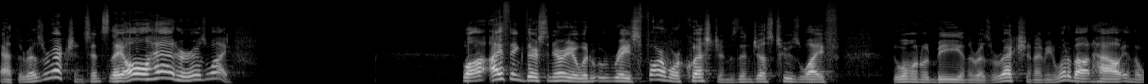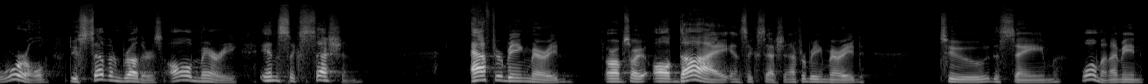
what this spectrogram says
at the resurrection, since they all had her as wife? Well, I think their scenario would raise far more questions than just whose wife the woman would be in the resurrection. I mean, what about how in the world do seven brothers all marry in succession after being married, or I'm sorry, all die in succession after being married to the same woman. I mean,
